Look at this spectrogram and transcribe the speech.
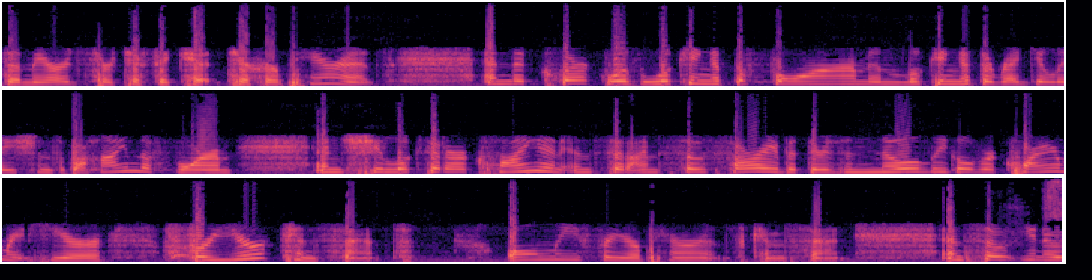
the marriage certificate to her parents. And the clerk was looking at the form and looking at the regulations behind the form, and she looked at our client and said, I'm so sorry, but there's no legal requirement here for your consent. Only for your parents' consent, and so you know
